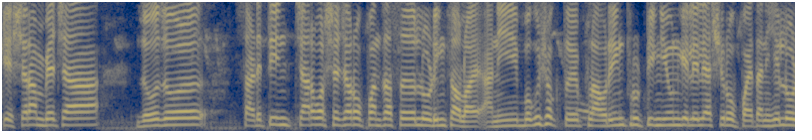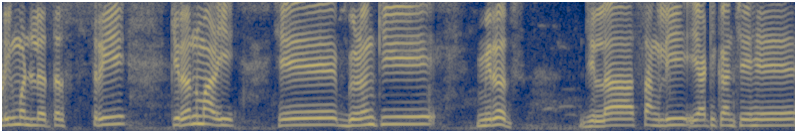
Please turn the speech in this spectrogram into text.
केशर आंब्याच्या जवळजवळ साडेतीन चार वर्षाच्या रोपांचं असं लोडिंग चालू आहे. आणि बघू शकतोय फ्लावरिंग फ्रुटिंग येऊन गेलेली अशी रोपं आहेत. आणि हे लोडिंग म्हटलं तर श्री किरण माळी हे बिळंकी मिरज जिल्हा सांगली या ठिकाणचे हे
